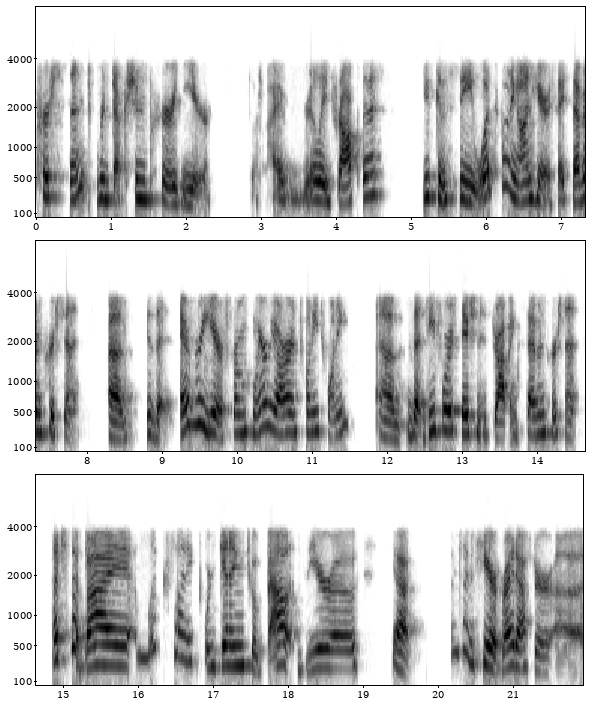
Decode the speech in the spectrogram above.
percent reduction per year. So if I really drop this, you can see what's going on here, say 7%, um, is that every year from where we are in 2020, um, that deforestation is dropping 7%, such that by, looks like we're getting to about zero, yeah, sometimes here, right after uh,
